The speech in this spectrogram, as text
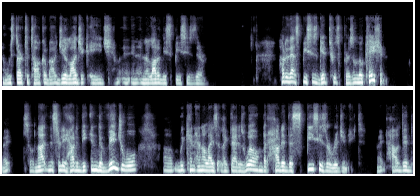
And we start to talk about geologic age in, in a lot of these species there. How did that species get to its present location, right? So not necessarily how did the individual uh, we can analyze it like that as well. But how did the species originate? Right? How did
